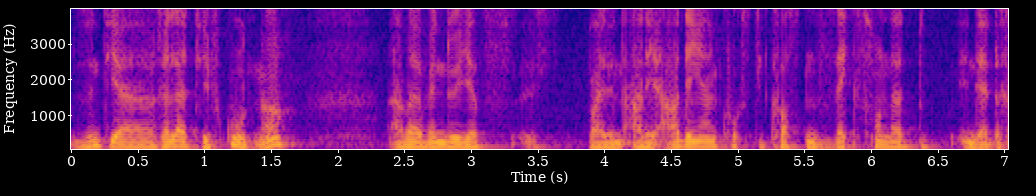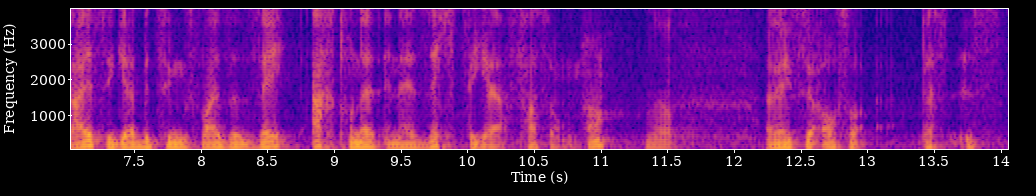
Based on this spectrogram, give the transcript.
sind die ja relativ gut, ne? Aber wenn du jetzt bei den ADA-Dingern guckst, die kosten 600 be- in der 30er beziehungsweise se- 800 in der 60er Fassung, ne? ja. Da denkst du auch so, das ist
